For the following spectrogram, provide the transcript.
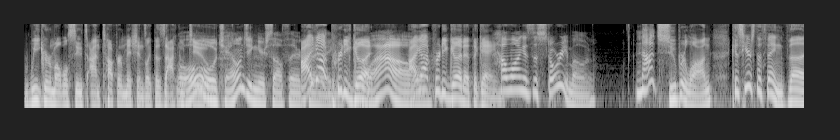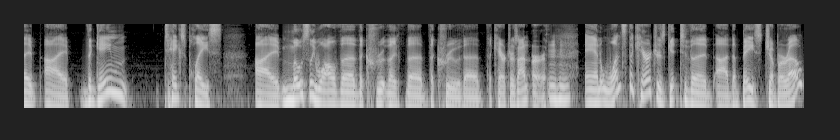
weaker mobile suits on tougher missions like the Zaku Oh, 2. challenging yourself there. I got pretty good. Wow. I got pretty good at the game. How long is the story mode? not super long because here's the thing the uh the game takes place uh mostly while the the crew the the, the crew the the characters on earth and once the characters get to the uh the base Jaburo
